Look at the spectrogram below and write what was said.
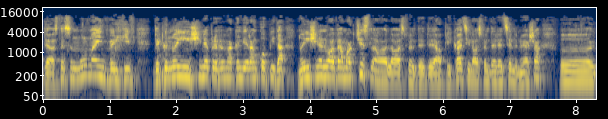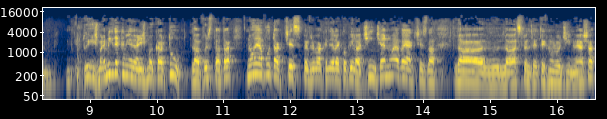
de astăzi sunt mult mai inventivi decât noi înșine pe vremea când eram copii. Da? Noi înșine nu aveam acces la, la astfel de, de aplicații, la astfel de rețele, nu-i așa? Uh, tu ești mai mic decât mine, nici măcar tu, la vârsta ta, nu ai avut acces pe vremea când erai copil, la 5 ani, nu aveai acces la, la, la astfel de tehnologii, nu-i așa?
